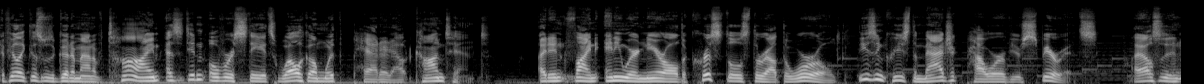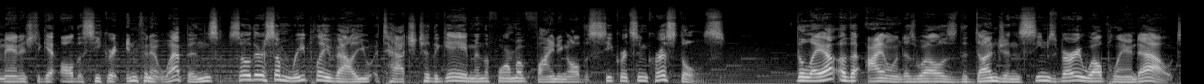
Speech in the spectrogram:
I feel like this was a good amount of time as it didn't overstay its welcome with padded out content. I didn't find anywhere near all the crystals throughout the world. These increase the magic power of your spirits. I also didn't manage to get all the secret infinite weapons, so there's some replay value attached to the game in the form of finding all the secrets and crystals. The layout of the island as well as the dungeons seems very well planned out,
